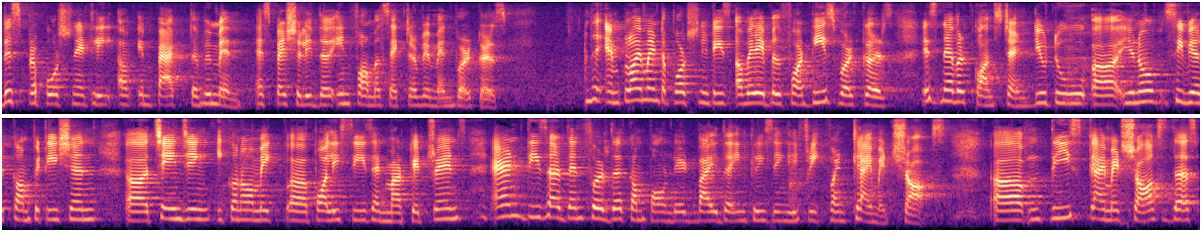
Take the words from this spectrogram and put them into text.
disproportionately uh, impact the women, especially the informal sector women workers the employment opportunities available for these workers is never constant due to uh, you know severe competition uh, changing economic uh, policies and market trends. And these are then further compounded by the increasingly frequent climate shocks. Um, these climate shocks thus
